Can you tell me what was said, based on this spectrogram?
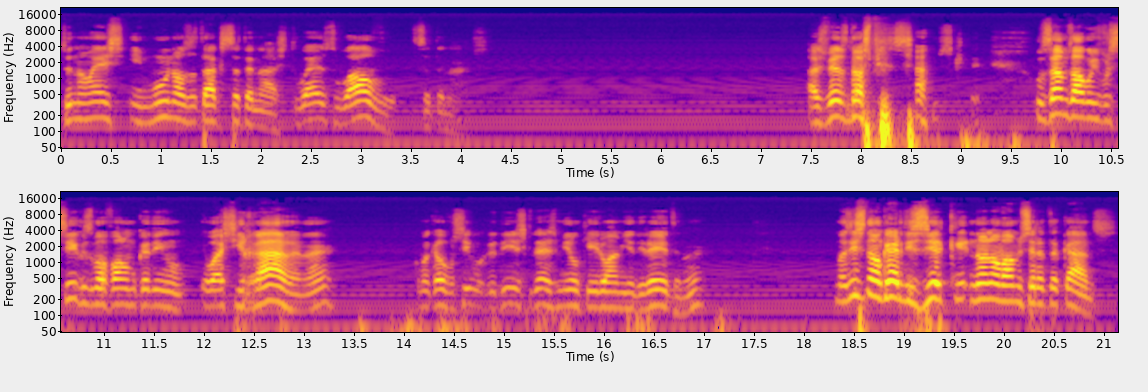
Tu não és imune aos ataques de Satanás, tu és o alvo de Satanás. Às vezes nós pensamos que usamos alguns versículos de uma forma um bocadinho, eu acho, errada, não é? Como aquele versículo que diz que 10 mil cairão à minha direita, não é? Mas isso não quer dizer que nós não vamos ser atacados.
